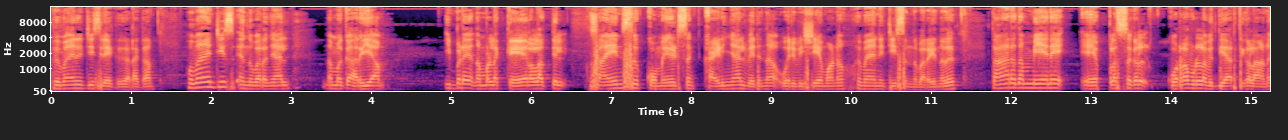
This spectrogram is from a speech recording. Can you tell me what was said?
ഹ്യൂമാനിറ്റീസിലേക്ക് കിടക്കാം. ഹ്യൂമാനിറ്റീസ് എന്ന് പറഞ്ഞാൽ നമുക്കറിയാം ഇവിടെ നമ്മളുടെ കേരളത്തിൽ സയൻസ് കൊമേഴ്സും കഴിഞ്ഞാൽ വരുന്ന ഒരു വിഷയമാണ് ഹ്യൂമാനിറ്റീസ് എന്ന് പറയുന്നത്. താരതമ്യേന എ പ്ലസുകൾ കുറവുള്ള വിദ്യാർത്ഥികളാണ്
